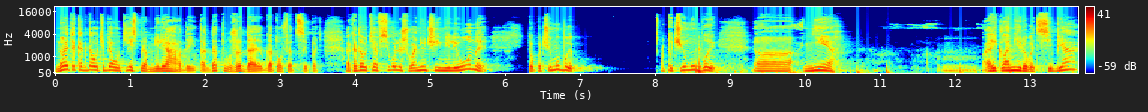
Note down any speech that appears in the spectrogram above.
Но это когда у тебя вот есть прям миллиарды, и тогда ты уже да, готов отсыпать. А когда у тебя всего лишь вонючие миллионы, то почему бы, почему бы э, не рекламировать себя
